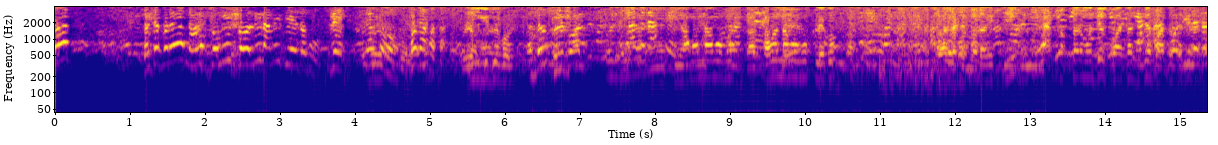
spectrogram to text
কর। নাহলে জমির দলিল আমি দিয়ে দেবো। আমার নাম আমার নাম অমুক লেখো এক সপ্তাহের মধ্যে পয়সা দিতে বাধ্য থাকি লেখা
